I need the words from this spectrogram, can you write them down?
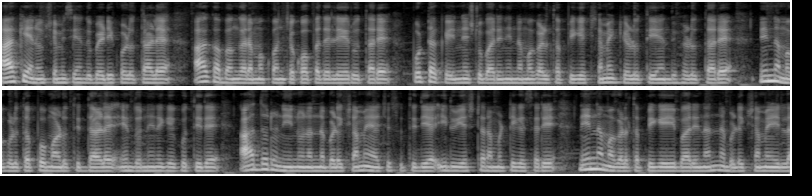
ಆಕೆಯನ್ನು ಕ್ಷಮಿಸಿ ಎಂದು ಬೇಡಿಕೊಳ್ಳುತ್ತಾಳೆ. ಆಗ ಬಂಗಾರಮ್ಮ ಕೊಂಚ ಕೋಪದಲ್ಲೇ ಇರುತ್ತಾರೆ. ಪುಟ್ಟಕ್ಕ, ಇನ್ನೆಷ್ಟು ಬಾರಿ ನಿನ್ನ ಮಗಳ ತಪ್ಪಿಗೆ ಕ್ಷಮೆ ಕೇಳುತ್ತೀಯ ಎಂದು ಹೇಳುತ್ತಾರೆ. ನಿನ್ನ ಮಗಳು ತಪ್ಪು ಮಾಡುತ್ತಿದ್ದಾಳೆ ಎಂದು ನಿನಗೆ ಗೊತ್ತಿದೆ. ಆದರೂ ನೀನು ನನ್ನ ಬಳಿ ಕ್ಷಮೆ ಯಾಚಿಸುತ್ತಿದೆಯಾ ಇದು ಎಷ್ಟರ ಮಟ್ಟಿಗೆ ಸರಿ? ನಿನ್ನ ಮಗಳ ತಪ್ಪಿಗೆ ಈ ಬಾರಿ ನನ್ನ ಬಳಿ ಕ್ಷಮೆ ಇಲ್ಲ.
